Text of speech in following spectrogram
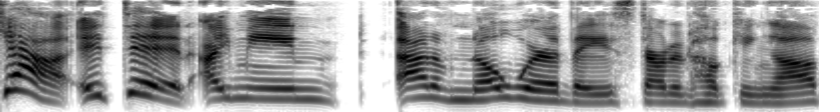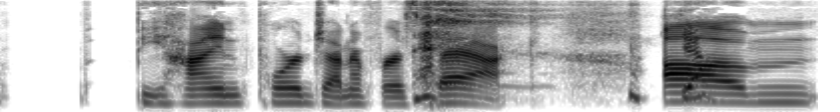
Yeah, it did. I mean, out of nowhere they started hooking up behind poor Jennifer's back. yeah. Um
